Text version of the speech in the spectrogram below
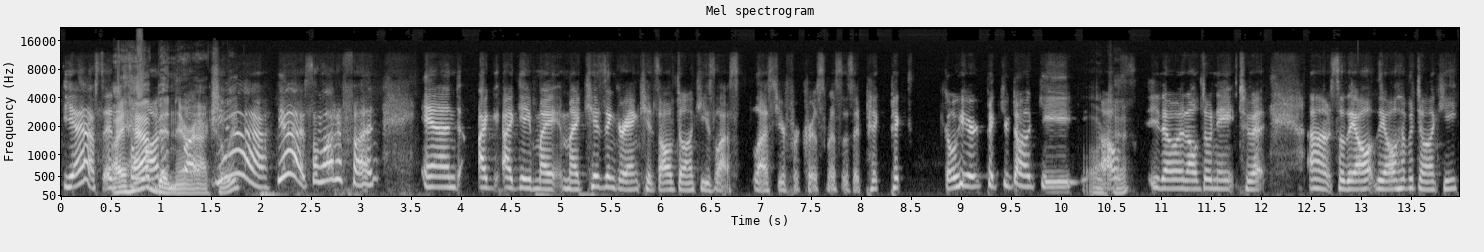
Yes. I have been there, actually. Yeah, yeah, it's a lot of fun. And I, I gave my, my kids and grandkids all donkeys last last year for Christmas. I said, pick, pick, go here, pick your donkey. Okay. I'll, you know, and I'll donate to it. Um, so they all they all have a donkey,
